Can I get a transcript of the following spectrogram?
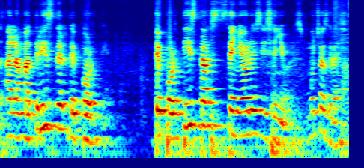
a la matriz del deporte. Deportistas, señores y señoras. Muchas gracias.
